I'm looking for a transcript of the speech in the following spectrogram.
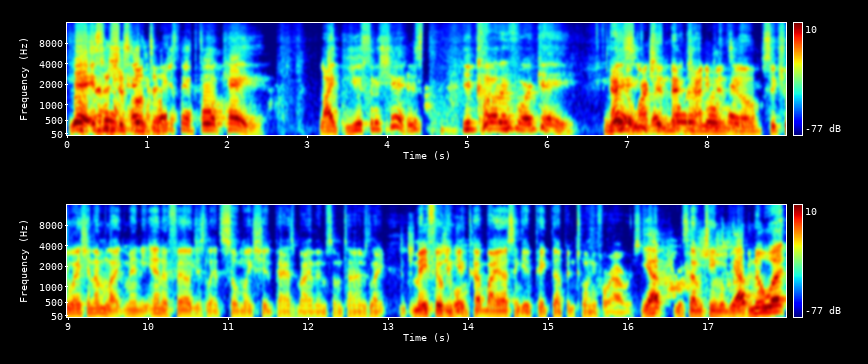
Yeah, it's It's in just tape, on bro. tape. It's in 4K. Like, use some shit. You caught him 4K. After Yeah, watching that Johnny 4K. Manziel situation, I'm like, man, the NFL just lets so much shit pass by them sometimes. Like Mayfield you can get cut by us and get picked up in 24 hours. Yep. And some team will be Yep. like, you know what?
